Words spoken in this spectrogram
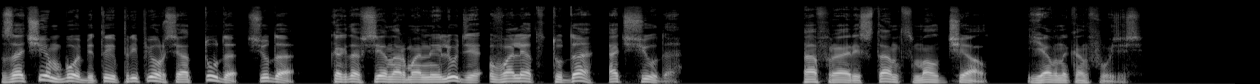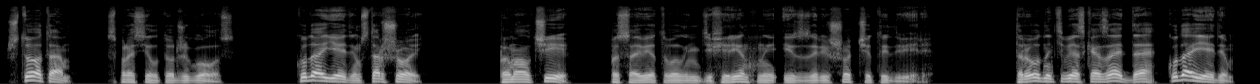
Зачем, Бобби, ты приперся оттуда сюда, когда все нормальные люди валят туда отсюда?» Афроарестант молчал, явно конфузясь. «Что там?» — спросил тот же голос. «Куда едем, старшой?» «Помолчи», — посоветовал индифферентный из-за решетчатой двери. «Трудно тебе сказать, да? Куда едем?»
